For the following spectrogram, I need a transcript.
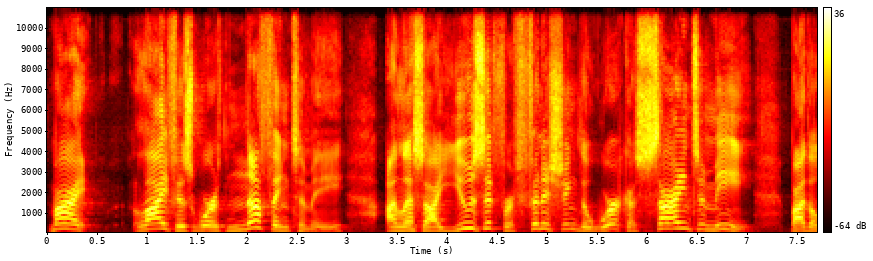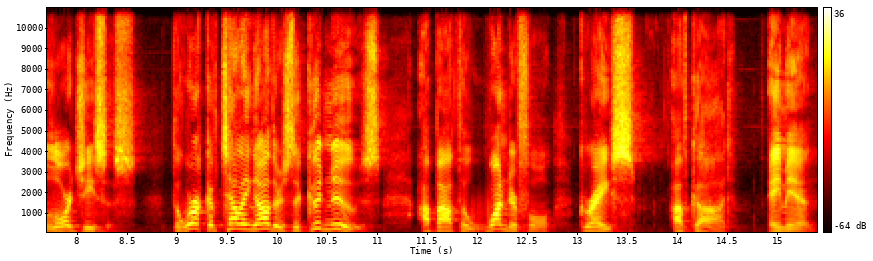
My life is worth nothing to me unless I use it for finishing the work assigned to me by the Lord Jesus, the work of telling others the good news about the wonderful grace of God. Amen.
